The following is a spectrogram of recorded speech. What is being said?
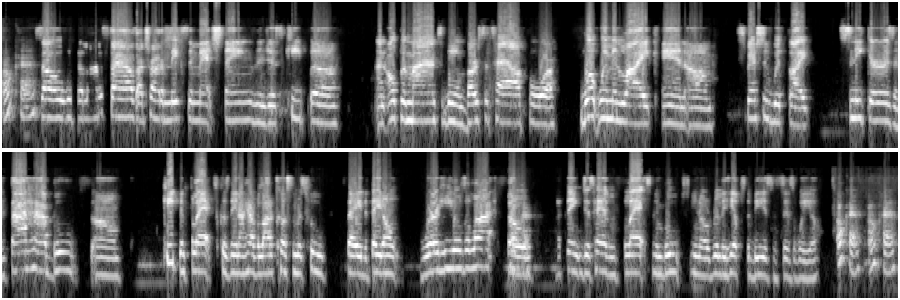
Okay. So with a lot of styles, I try to mix and match things and just keep uh, an open mind to being versatile for what women like, and um, especially with like sneakers and thigh high boots, um, keeping flats because then I have a lot of customers who say that they don't wear heels a lot. So okay. I think just having flats and boots, you know, really helps the business as well. Okay, okay.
